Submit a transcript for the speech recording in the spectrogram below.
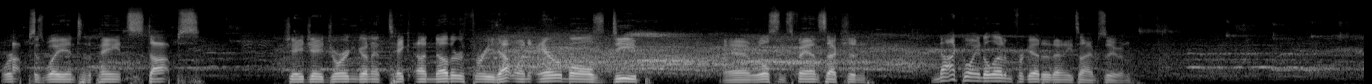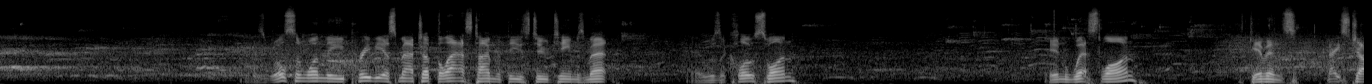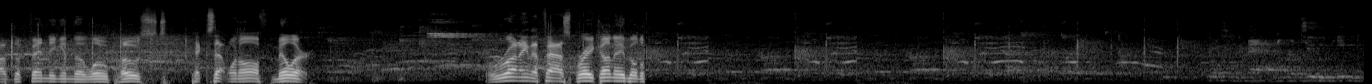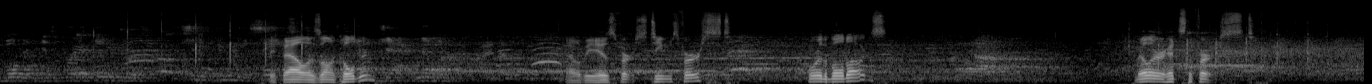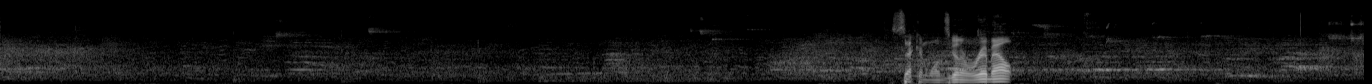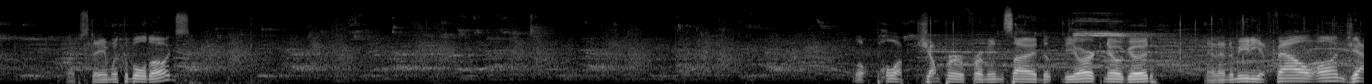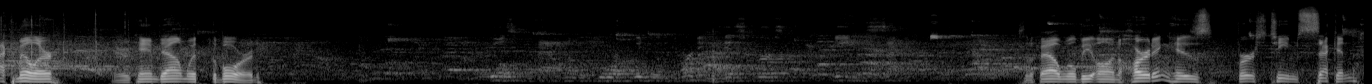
works his way into the paint, stops. JJ Jordan going to take another three. That one airballs deep. And Wilson's fan section not going to let him forget it anytime soon. As Wilson won the previous matchup the last time that these two teams met. It was a close one in West Lawn. Givens, nice job defending in the low post. Picks that one off. Miller running the fast break, unable to foul is on Coldren. That'll be his first, team's first for the Bulldogs. Miller hits the first. Second one's going to rim out. Up staying with the Bulldogs. Little pull up jumper from inside the arc, no good. And an immediate foul on Jack Miller, who came down with the board. So the foul will be on Harding, his first team second.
